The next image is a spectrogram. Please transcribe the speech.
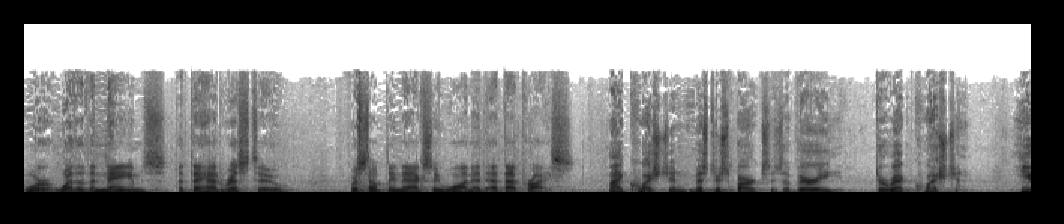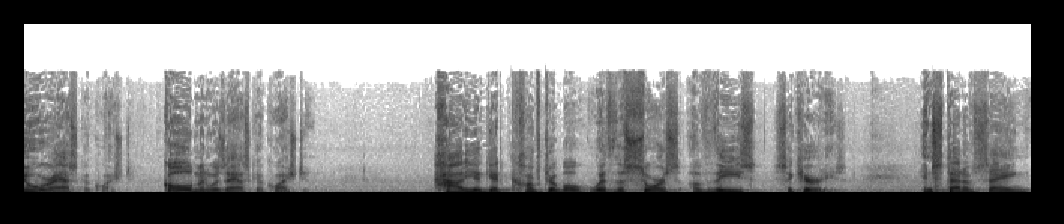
were whether the names that they had risk to were something they actually wanted at that price. My question, Mr. Sparks, is a very direct question. You were asked a question. Goldman was asked a question. How do you get comfortable with the source of these securities? Instead of saying,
